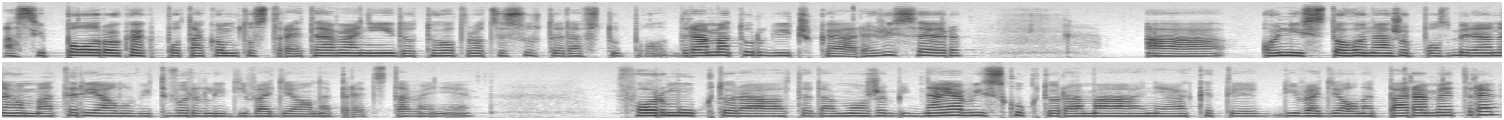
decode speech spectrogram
asi pol roka po takomto stretávaní do toho procesu teda vstúpila dramaturgička a režisér a oni z toho nášho pozbieraného materiálu vytvorili divadelné predstavenie. Formu, ktorá teda môže byť na javisku, ktorá má nejaké tie divadelné parametre.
